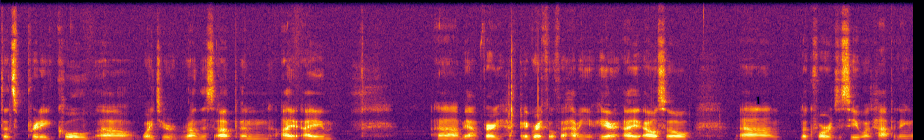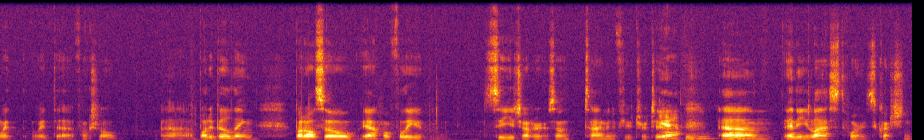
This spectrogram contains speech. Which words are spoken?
that's a pretty cool uh, way to run this up, and I, I'm um, yeah very ha- grateful for having you here. I also um, look forward to see what's happening with with uh, functional uh, bodybuilding, but also yeah, hopefully see each other sometime in the future too. Yeah, Mhm. Um, any last words, questions?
